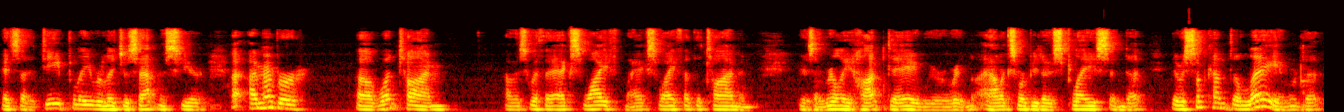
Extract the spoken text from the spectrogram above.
It's a deeply religious atmosphere. I, I remember uh, one time I was with an ex-wife, my ex-wife at the time, and it was a really hot day. We were in Alex Orbito's place, and uh, there was some kind of delay, and there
